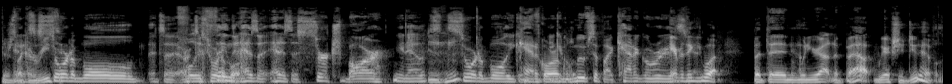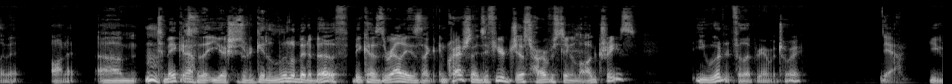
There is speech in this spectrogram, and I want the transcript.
There's Mm-hmm. And like a reason. sortable. It's a, Fully it's a thing that has a has a search bar. You know, it's Mhm. sortable. You can, you can move stuff by categories. everything you want. But then when you're out and about, we actually do have a limit on it um, to make it yeah. so that you actually sort of get a little bit of both. Because the reality is, like in Crashlands, if you're just harvesting log trees, you wouldn't fill up your inventory. Yeah, You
